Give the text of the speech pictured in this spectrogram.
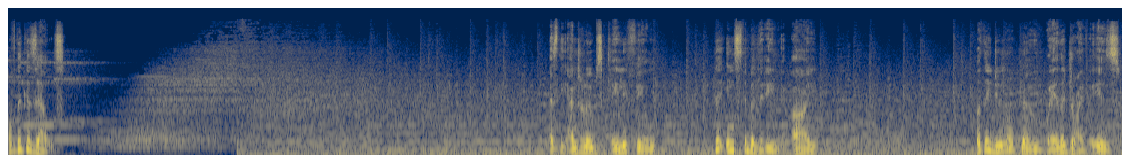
of the gazelles. As the antelopes clearly feel the instability nearby, but they do not know where the driver is.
